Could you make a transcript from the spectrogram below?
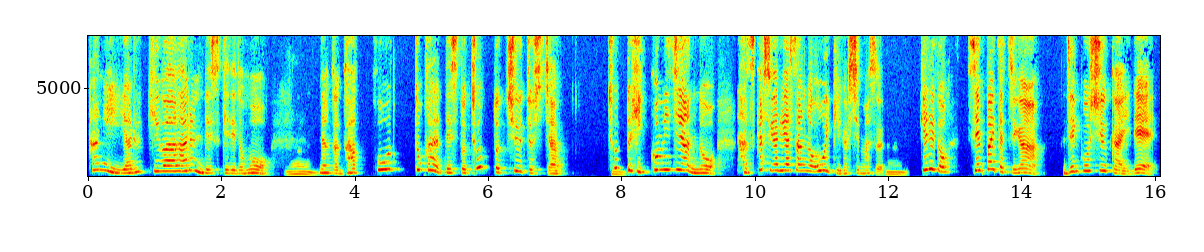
かにやる気はあるんですけれども、うん、なんか学校とかですとちょっと躊躇しちゃう。ちょっと引っ込み思案の恥ずかしがり屋さんが多い気がします。うん、けれど、先輩たちが全校集会で、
